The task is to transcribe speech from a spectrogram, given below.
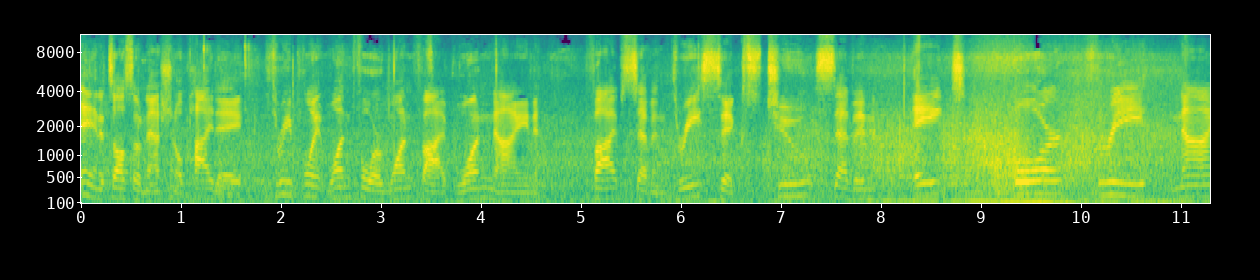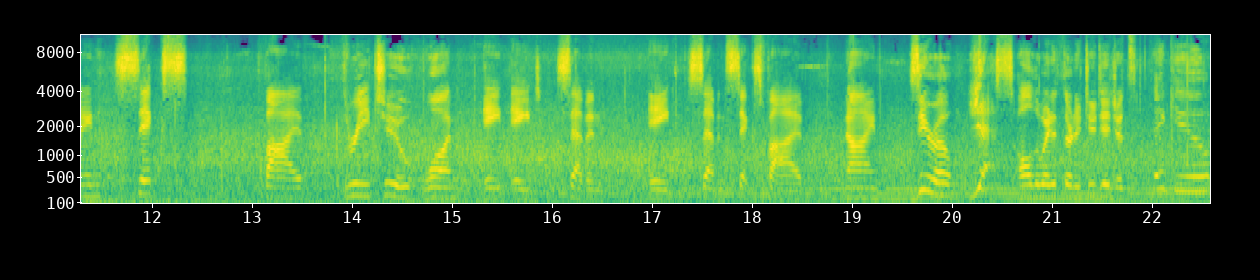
And it's also National Pi Day 3.141519. 5736278887876590. Yes, all the way to 32 digits. Thank you.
